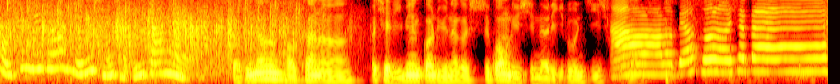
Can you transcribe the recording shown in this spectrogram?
老师，没想到你也会喜欢小叮当哎。小叮当很好看啊，而且里面关于那个时光旅行的理论基础。好了好了，不要说了，下班。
